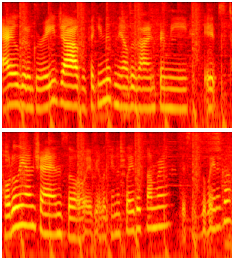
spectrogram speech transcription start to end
Arielle did a great job of picking this nail design for me. It's totally on trend, so if you're looking to slay this summer, this is the way to go.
